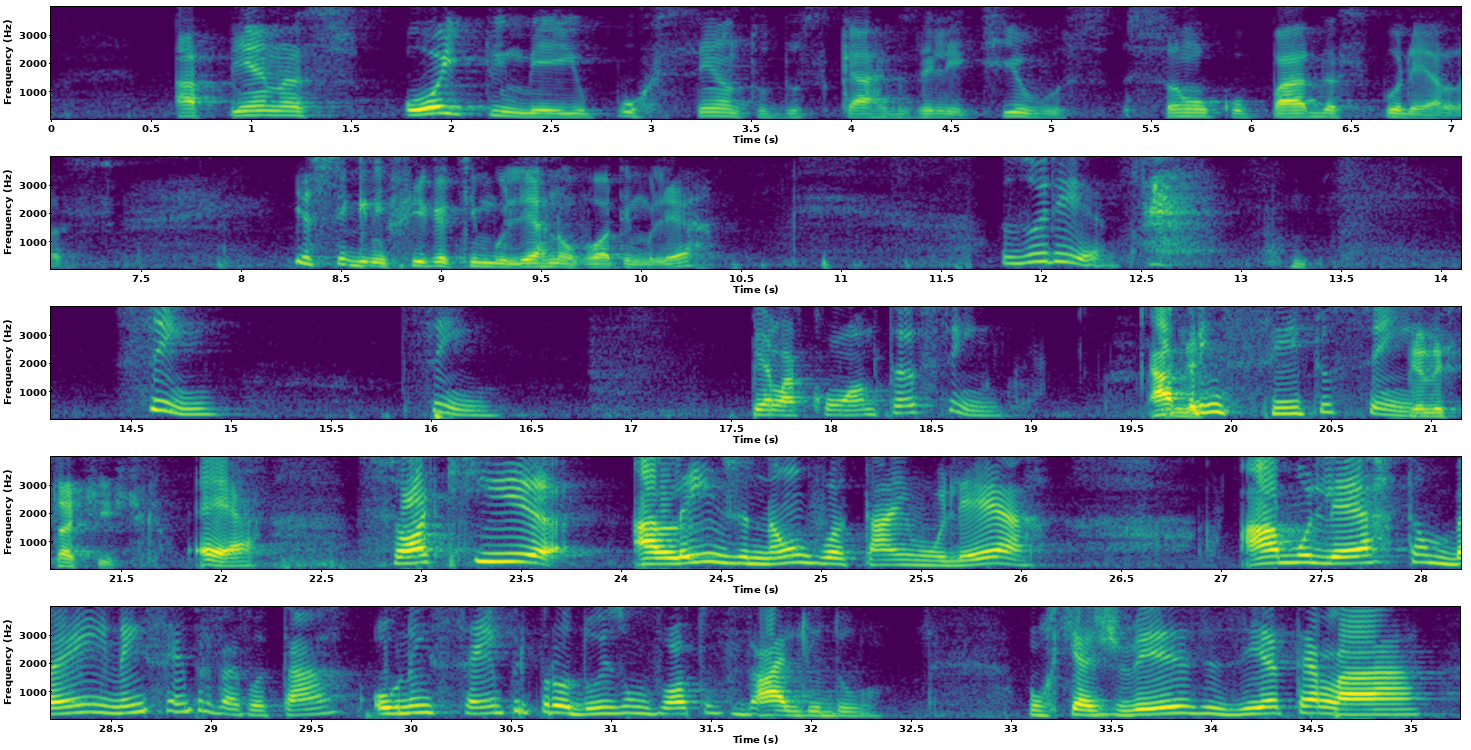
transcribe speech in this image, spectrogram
apenas 8,5% dos cargos eletivos são ocupadas por elas isso significa que mulher não vota em mulher? Zuri, sim, sim. Pela conta, sim. A princípio, sim. Pela estatística. É. Só que, além de não votar em mulher, a mulher também nem sempre vai votar ou nem sempre produz um voto válido. Porque às vezes ir até lá,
